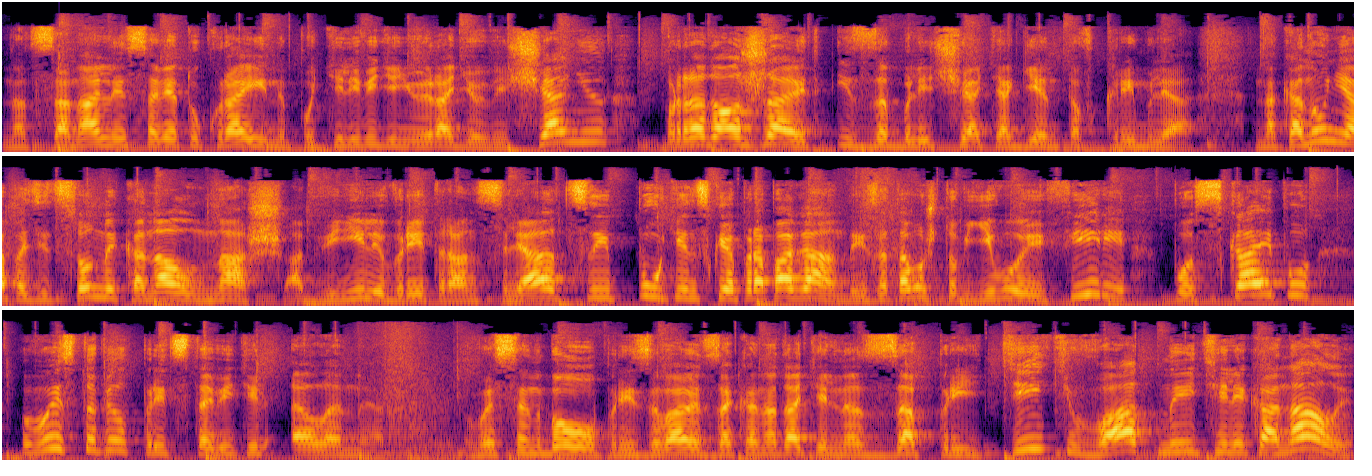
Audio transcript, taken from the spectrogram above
Национальный совет Украины по телевидению и радиовещанию продолжает изобличать агентов Кремля. Накануне оппозиционный канал «Наш» обвинили в ретрансляции путинской пропаганды из-за того, что в его эфире по скайпу выступил представитель ЛНР. В СНБО призывают законодательно запретить ватные телеканалы,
